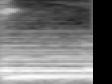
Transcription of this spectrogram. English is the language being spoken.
podcast.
